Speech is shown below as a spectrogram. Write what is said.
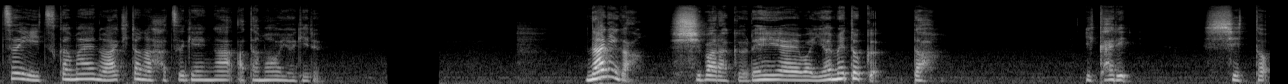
つい5日前の秋との発言が頭をよぎる。何がしばらく恋愛はやめとくだ。怒り嫉妬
